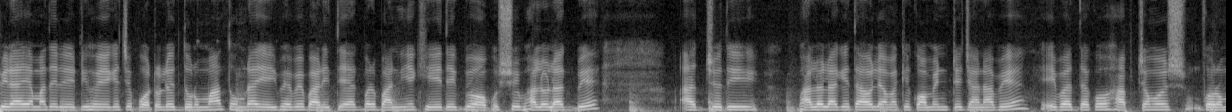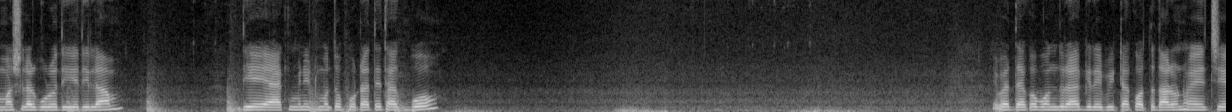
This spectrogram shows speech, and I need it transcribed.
প্রায় আমাদের রেডি হয়ে গেছে পটলের দোরমা। তোমরা এইভাবে বাড়িতে একবার বানিয়ে খেয়ে দেখবে, অবশ্যই ভালো লাগবে। আর যদি ভালো লাগে তাহলে আমাকে কমেন্টে জানাবে। এবার দেখো হাফ চামচ গরম মশলার গুঁড়ো দিয়ে দিলাম। দিয়ে এক মিনিট মতো ফোটাতে থাকব। এবার দেখো বন্ধুরা গ্রেভিটা কত দারুণ হয়েছে।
